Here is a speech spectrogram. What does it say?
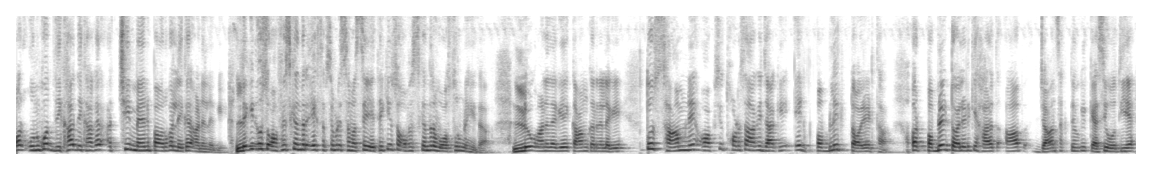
और उनको दिखा दिखाकर अच्छी मैन पावर को लेकर आने लगे। लेकिन उस ऑफ़िस के अंदर एक सबसे बड़ी समस्या ये थी कि उस ऑफ़िस के अंदर वॉशरूम नहीं था। लोग आने लगे, काम करने लगे। तो सामने ऑफ़िस से थोड़ा सा आगे जाके एक पब्लिक टॉयलेट था। और पब्लिक टॉयलेट की हालत आप जान सकते हो कि कैसी होती है।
